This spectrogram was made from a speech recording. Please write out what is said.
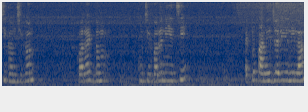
চিকন চিকন করে একদম কুচি করে নিয়েছি। একটু পানি জড়িয়ে নিলাম।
